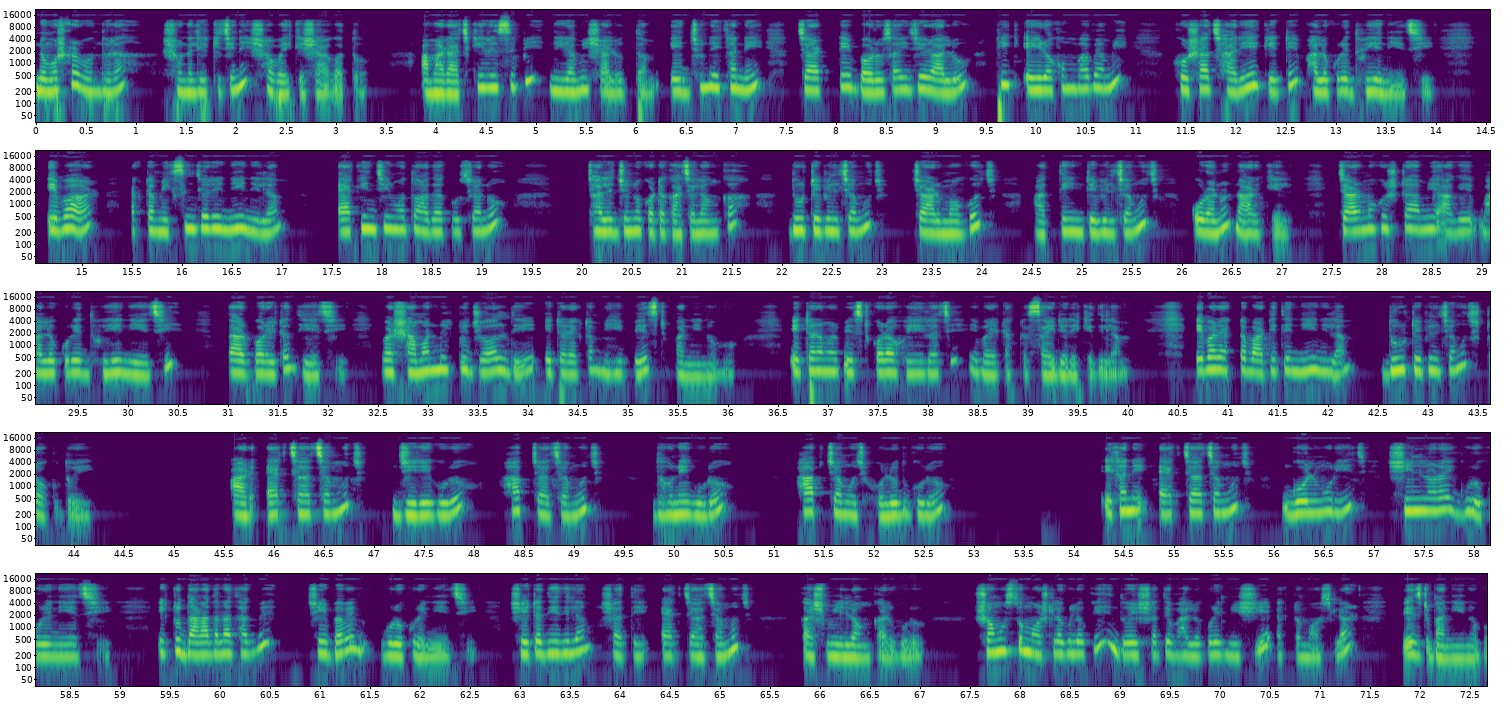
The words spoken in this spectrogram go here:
নমস্কার বন্ধুরা সোনালির কিচেনে সবাইকে স্বাগত। আমার আজকের রেসিপি নিরামিষ আলুর দম। এর জন্য এখানে চারটে বড় সাইজের আলু ঠিক এই রকম ভাবে আমি খোসা ছাড়িয়ে কেটে ভালো করে ধুয়ে নিয়েছি। এবার একটা মিক্সিং জারে নিয়ে নিলাম এক ইঞ্চির মতো আদা কুচানো, ঝালের জন্য কটা কাঁচা লঙ্কা, দু টেবিল চামচ, চার মগজ আর তিন টেবিল চামচ কোরানো নারকেল। চার মগজটা আমি আগে ভালো করে ধুয়ে নিয়েছি, তারপর এটা দিয়েছি। এবার সামান্য একটু জল দিয়ে এটার একটা মিহি পেস্ট বানিয়ে নেব। এটার আমার পেস্ট করা হয়ে গেছে, এবার এটা একটা সাইডে রেখে দিলাম। এবার একটা বাটিতে নিয়ে নিলাম দু টেবিল চামচ টক দই, আর এক চা চামচ জিরে গুঁড়ো, হাফ চা চামচ ধনে গুঁড়ো, হাফ চামচ হলুদ গুঁড়ো, এখানে এক চা চামচ গোলমরিচ শিলনোড়ায় গুঁড়ো করে নিয়েছি। একটু দানা দানা থাকবে, সেইভাবে গুঁড়ো করে নিয়েছি। সেটা দিয়ে দিলাম সাথে এক চা চামচ কাশ্মীর লঙ্কার গুঁড়ো। সমস্ত মশলাগুলোকে দইয়ের সাথে ভালো করে মিশিয়ে একটা মশলার পেস্ট বানিয়ে নেব।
